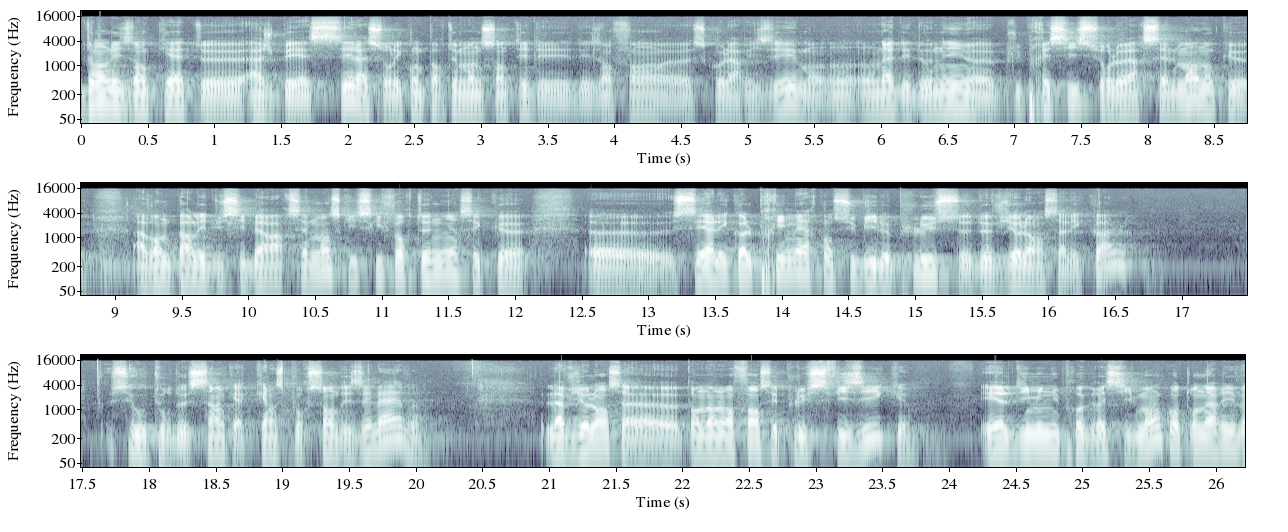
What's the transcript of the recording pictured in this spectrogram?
dans les enquêtes HBSC, euh, là, sur les comportements de santé des, enfants euh, scolarisés, on, a des données euh, plus précises sur le harcèlement. Donc, avant de parler du cyberharcèlement, ce qu'il faut retenir, c'est que c'est à l'école primaire qu'on subit le plus de violences à l'école. C'est autour de 5 à 15% des élèves. La violence pendant l'enfance est plus physique, et elle diminue progressivement. Quand on arrive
